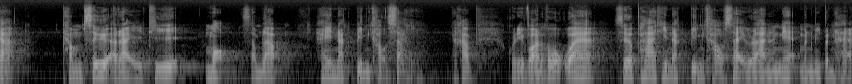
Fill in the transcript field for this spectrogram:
จะทำเสื้ออะไรที่เหมาะสำหรับให้นักปีนเขาใส่นะครับคุณอีวอนก็บอกว่าเสื้อผ้าที่นักปีนเขาใส่เวลานั้นเนี่ยมันมีปัญหา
